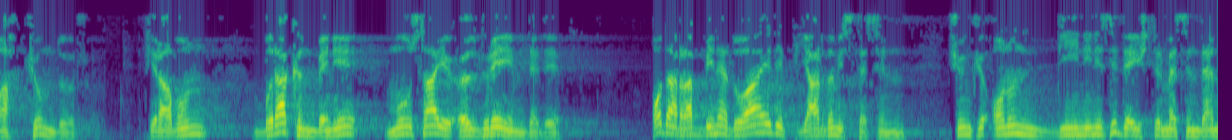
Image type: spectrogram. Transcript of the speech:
mahkumdur. Firavun, bırakın beni, Musa'yı öldüreyim dedi. O da Rabbine dua edip yardım istesin. Çünkü onun dininizi değiştirmesinden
